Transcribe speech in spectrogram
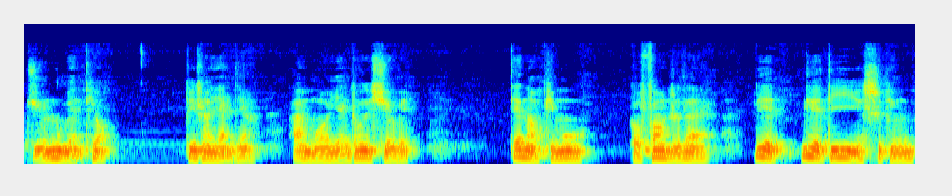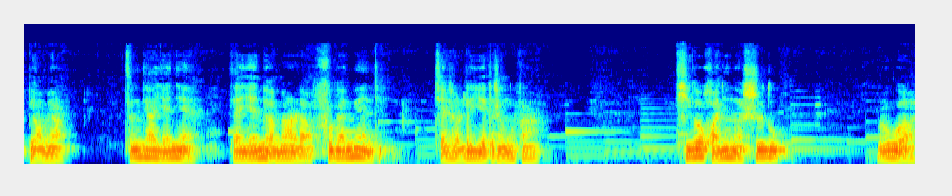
举目远眺，闭上眼睛，按摩眼周的穴位。电脑屏幕可放置在略略低于视频表面，增加眼睑在眼表面的覆盖面积，减少泪液的蒸发。提高环境的湿度，如果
